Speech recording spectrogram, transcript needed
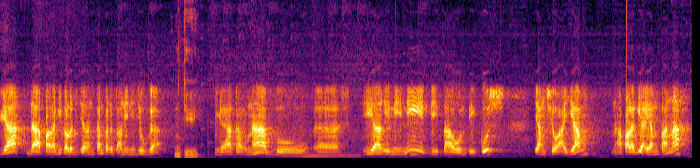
ya nah, apalagi kalau dijalankan pada tahun ini juga. Oke. Ya, karena Bu eh, Diarini ini di tahun tikus yang show ayam, nah apalagi ayam tanah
